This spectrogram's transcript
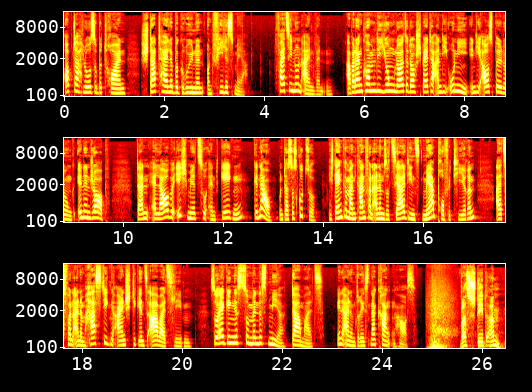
Obdachlose betreuen, Stadtteile begrünen und vieles mehr. Falls Sie nun einwenden, aber dann kommen die jungen Leute doch später an die Uni, in die Ausbildung, in den Job. Dann erlaube ich mir zu entgegen, genau, und das ist gut so. Ich denke, man kann von einem Sozialdienst mehr profitieren als von einem hastigen Einstieg ins Arbeitsleben. So erging es zumindest mir damals in einem Dresdner Krankenhaus. Was steht an?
